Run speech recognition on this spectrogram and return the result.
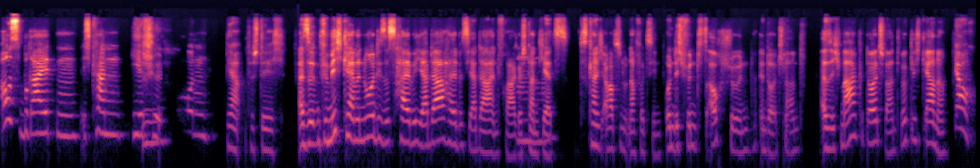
ausbreiten, ich kann hier Mhm. schön wohnen. Ja, verstehe ich. Also für mich käme nur dieses halbe Jahr da, halbes Jahr da in Frage, Stand Mhm. jetzt. Das kann ich auch absolut nachvollziehen. Und ich finde es auch schön in Deutschland. Also ich mag Deutschland wirklich gerne. Ich auch.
